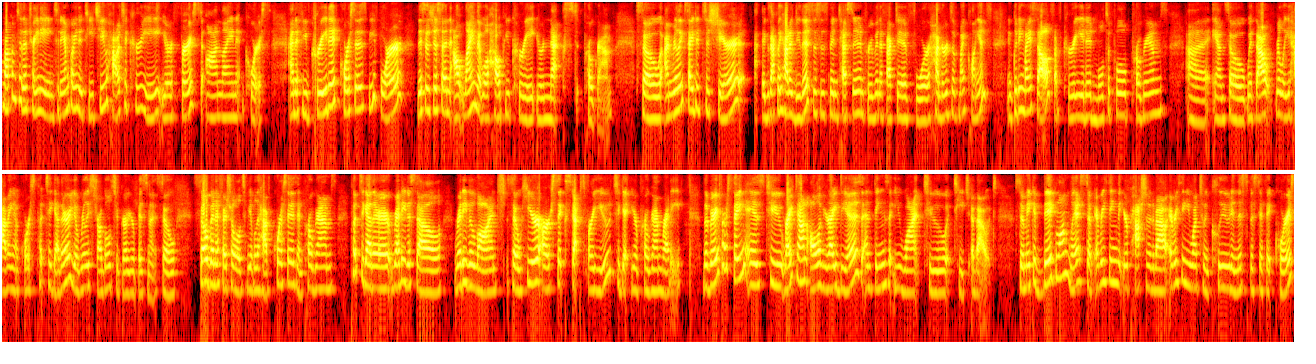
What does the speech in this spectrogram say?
Welcome to the training. Today I'm going to teach you how to create your first online course. And if you've created courses before, this is just an outline that will help you create your next program. So I'm really excited to share exactly how to do this. This has been tested and proven effective for hundreds of my clients, including myself. I've created multiple programs. Uh, and so, without really having a course put together, you'll really struggle to grow your business. So, so beneficial to be able to have courses and programs put together, ready to sell, ready to launch. So, here are six steps for you to get your program ready. The very first thing is to write down all of your ideas and things that you want to teach about. So make a big long list of everything that you're passionate about, everything you want to include in this specific course,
